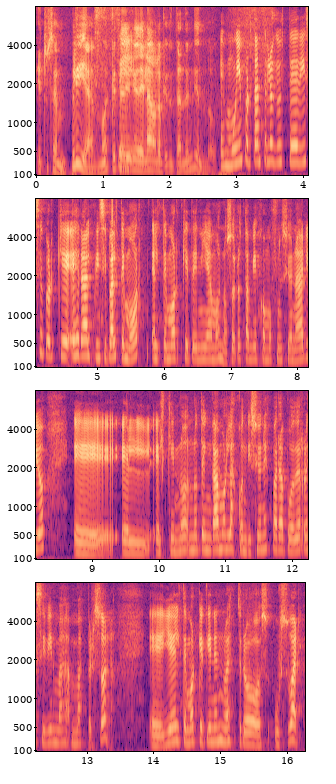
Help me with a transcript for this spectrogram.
esto se amplía, no es que se deje de lado lo que te está atendiendo. Es muy importante lo que usted dice porque era el principal temor, el temor que teníamos nosotros también como funcionarios, eh, el, el, que no, no tengamos las condiciones para poder recibir más, más personas. Eh, y es el temor que tienen nuestros usuarios.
